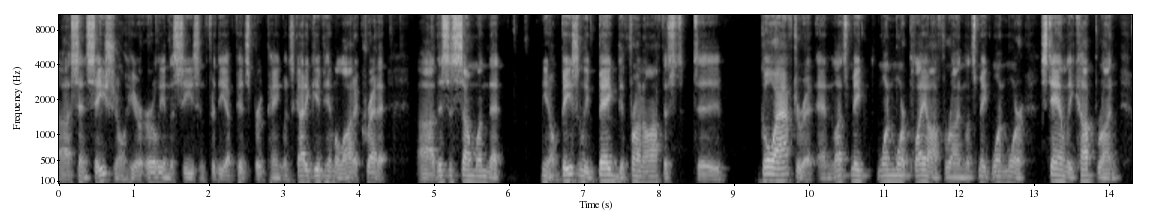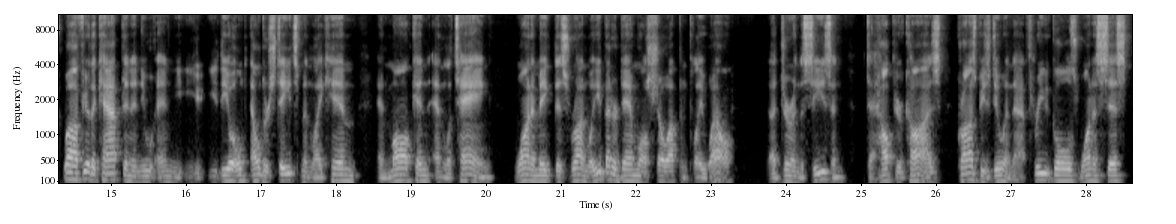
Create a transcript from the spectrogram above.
uh, sensational here early in the season for the uh, Pittsburgh Penguins. Got to give him a lot of credit. Uh, this is someone that you know, basically begged the front office to go after it and let's make one more playoff run. Let's make one more Stanley Cup run. Well, if you're the captain and you and you, you, the old elder statesmen like him and Malkin and Letang want to make this run, well, you better damn well show up and play well uh, during the season to help your cause. Crosby's doing that. Three goals, one assist,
